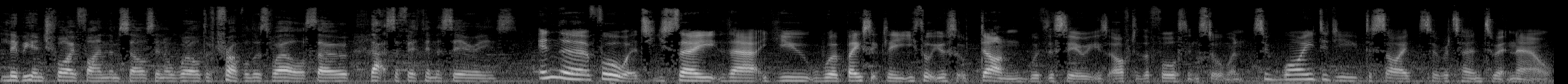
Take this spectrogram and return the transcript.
Libby and Troy find themselves in a world of trouble as well. So that's the fifth in the series. In the foreword, you say that you were basically, you thought you were sort of done with the series after the fourth instalment. So why did you decide to return to it now?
